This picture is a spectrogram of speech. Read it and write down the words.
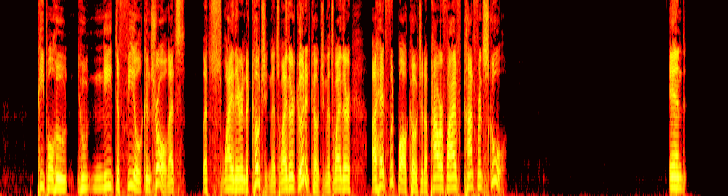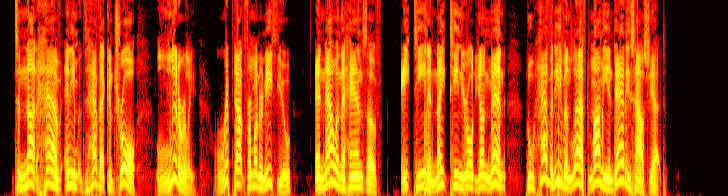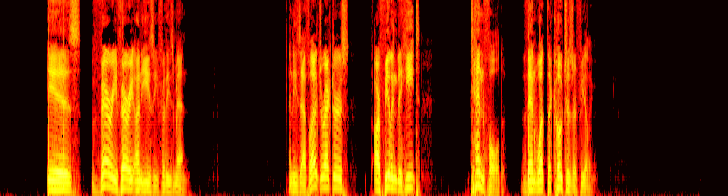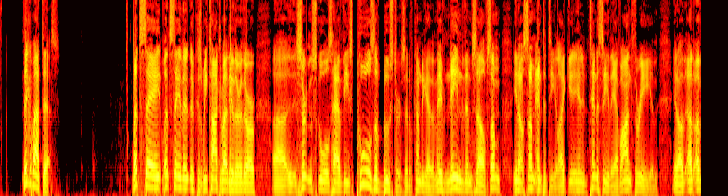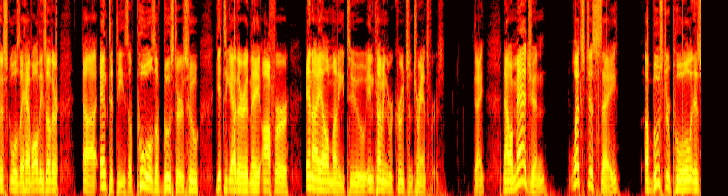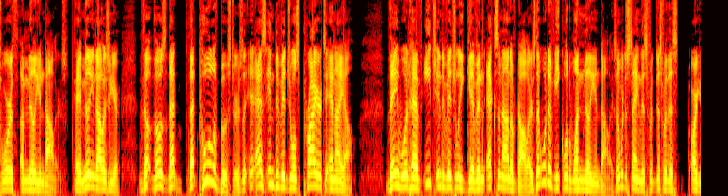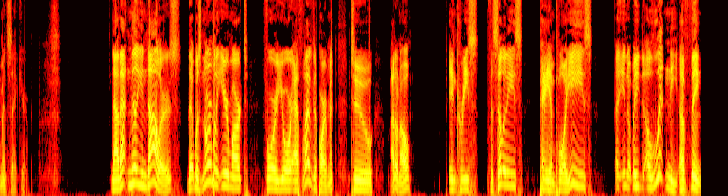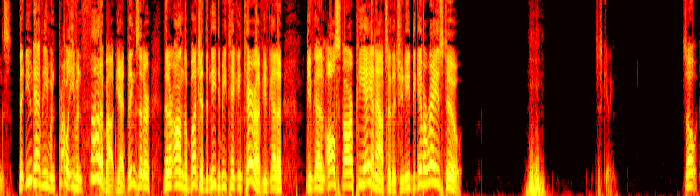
people who who need to feel control. That's that's why they're into coaching. That's why they're good at coaching. That's why they're a head football coach at a Power 5 conference school. And to not have any to have that control literally ripped out from underneath you and now in the hands of 18 and 19 year old young men who haven't even left mommy and daddy's house yet is very, very uneasy for these men. And these athletic directors are feeling the heat tenfold than what the coaches are feeling. Think about this. Let's say, let's say that because we talked about the other, there are uh, certain schools have these pools of boosters that have come together and they've named themselves some, you know, some entity. Like in Tennessee, they have On Three, and you know, other schools they have all these other uh, entities of pools of boosters who get together and they offer NIL money to incoming recruits and transfers. Okay. Now imagine, let's just say, a booster pool is worth a million dollars. Okay, a million dollars a year. Th- those that that pool of boosters as individuals prior to NIL, they would have each individually given X amount of dollars that would have equaled one million dollars. And we're just saying this for just for this argument's sake here. Now, that million dollars that was normally earmarked for your athletic department to, I don't know, increase facilities, pay employees, uh, you know, a litany of things that you haven't even probably even thought about yet. Things that are that are on the budget that need to be taken care of. You've got a you've got an all-star PA announcer that you need to give a raise to. Just kidding. So,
